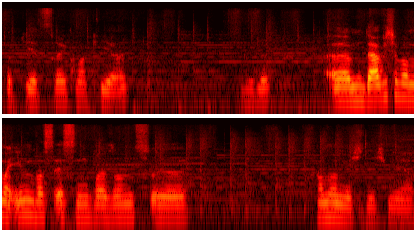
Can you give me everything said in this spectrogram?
Ich habe die jetzt direkt markiert. Ähm, darf ich aber mal eben was essen, weil sonst äh, haben wir mich nicht mehr.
